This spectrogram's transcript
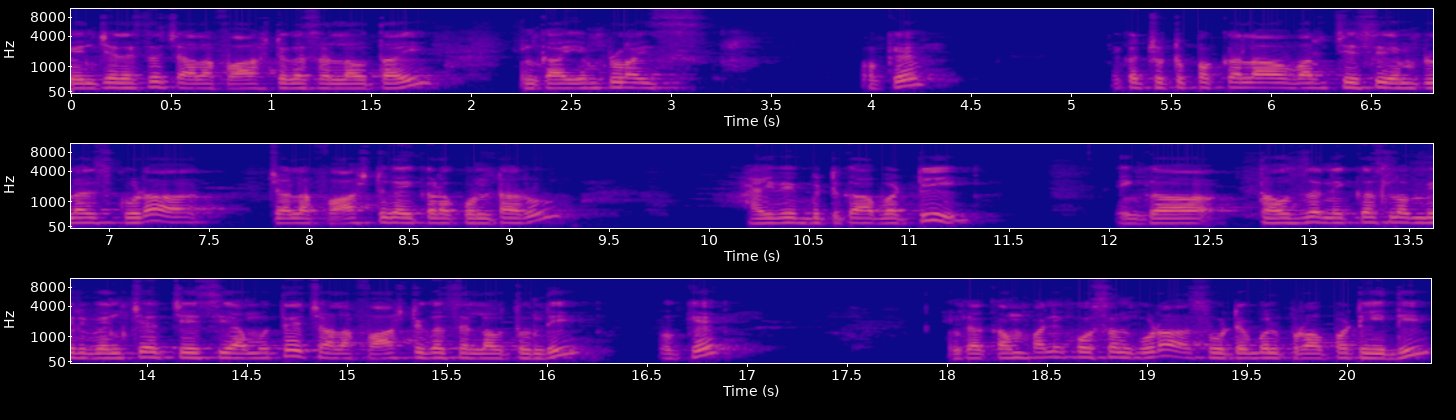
వెంచర్ వేస్తే చాలా ఫాస్ట్గా సెల్ అవుతాయి. ఇంకా ఎంప్లాయీస్ ఓకే? ఇక్కడ చుట్టుపక్కల వర్క్ చేసే ఎంప్లాయీస్ కూడా చాలా ఫాస్ట్గా ఇక్కడ కొంటారు. హైవే బిట్ కాబట్టి ఇంకా థౌజండ్ ఎకర్స్లో మీరు వెంచర్ చేసి అమ్మితే చాలా ఫాస్ట్గా సెల్ అవుతుంది. ఓకే? ఇంకా కంపెనీ కోసం కూడా సూటబుల్ ప్రాపర్టీ ఇది.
